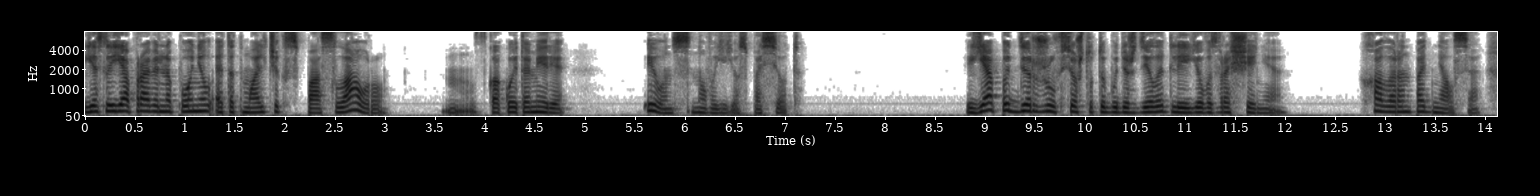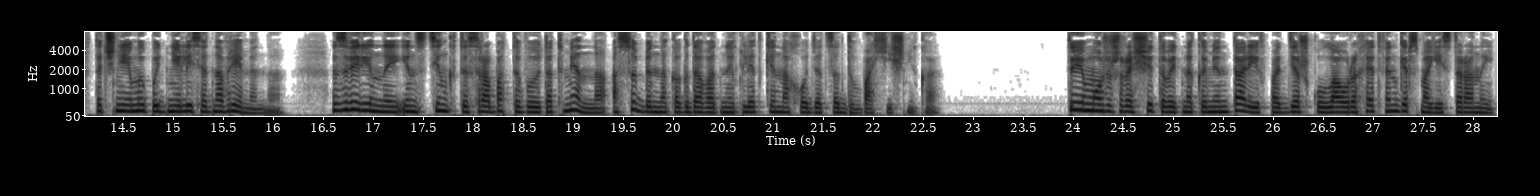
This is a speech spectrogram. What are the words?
Если я правильно понял, этот мальчик спас Лауру. В какой-то мере. И он снова ее спасет. Я поддержу все, что ты будешь делать для ее возвращения». Халлоран поднялся. Точнее, мы поднялись одновременно. Звериные инстинкты срабатывают отменно, особенно когда в одной клетке находятся два хищника. Ты можешь рассчитывать на комментарии в поддержку Лауры Хэтфингер с моей стороны,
